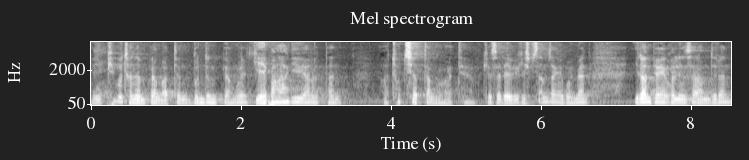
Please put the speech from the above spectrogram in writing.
이, 피부 전염병 같은 문둥병을 예방하기 위한 어떤 조치였던 것 같아요. 그래서 레위기 13장에 보면 이런 병에 걸린 사람들은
